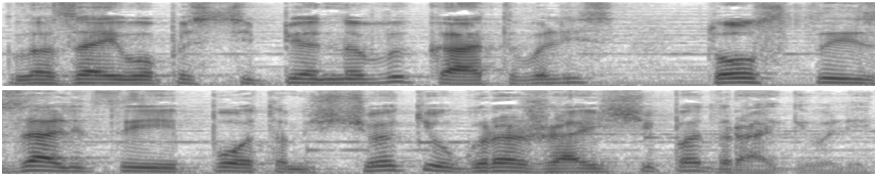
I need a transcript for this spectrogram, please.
глаза его постепенно выкатывались, Толстые, залитые потом щеки угрожающе подрагивали.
